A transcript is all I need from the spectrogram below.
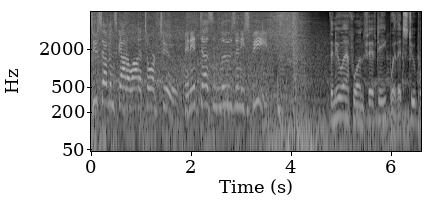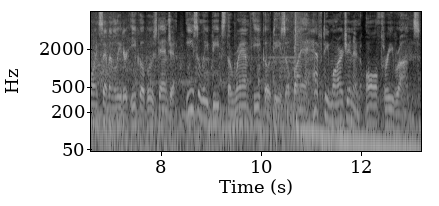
2.7's got a lot of torque too, and it doesn't lose any speed. The new F-150, with its 2.7-liter EcoBoost engine, easily beats the Ram EcoDiesel by a hefty margin in all three runs.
